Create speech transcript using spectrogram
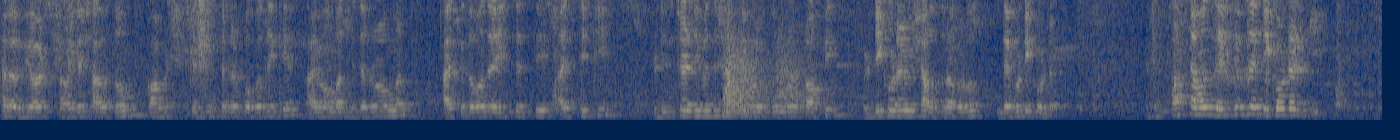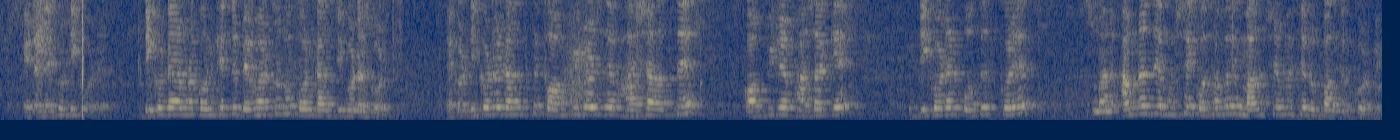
হ্যালো ভিউয়ার্স সবাইকে স্বাগতম কম্পিটিশন টেস্টিং সেন্টার পক্ষ থেকে। আমি মোহাম্মদ মিজানুর রহমান। আজকে তোমাদের এইচএসসি, আইসিটি, ডিজিটাল ডিভাইসের সবথেকে গুরুত্বপূর্ণ টপিকস ডিকোডের বিষয়ে আলোচনা করব। দেখো ডিকোডার ফার্স্ট আমাদের দেখতে হবে ডিকোডার কি। এটা দেখো ডিকোডার ডিকোডার আমরা কোন ক্ষেত্রে ব্যবহার করব, কোন কাজ ডিকোডার করবে এখন ডিকোডার কাজ হচ্ছে কম্পিউটার যে ভাষা আছে কম্পিউটার ভাষাকে ডিকোডার প্রসেস করে মানে আমরা যে ভাষায় কথা বলি, মানুষের ভাষায় রূপান্তর করবে।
